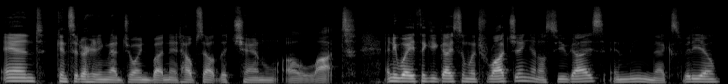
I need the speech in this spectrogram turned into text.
and consider hitting that join button. It helps out the channel a lot. Anyway, thank you guys so much for watching, and I'll see you guys in the next video.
